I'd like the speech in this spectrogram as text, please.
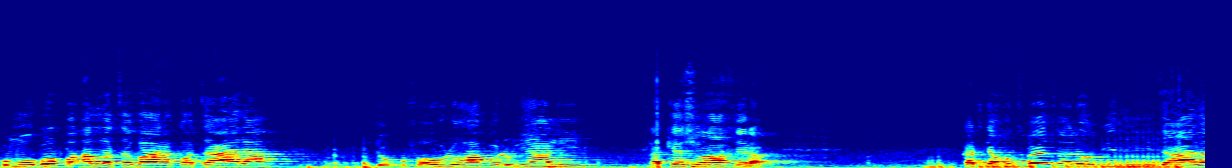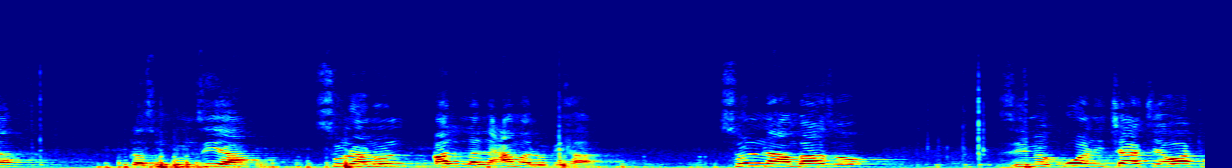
kumwogopa Allah wa taala ndio kufaulu hapa duniani na kesho akhira katika hutuba yetu leo biidhni taala tutazungumzia sunanun qalla al-amalu biha. Sunna ambazo zimekuwa ni chache watu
